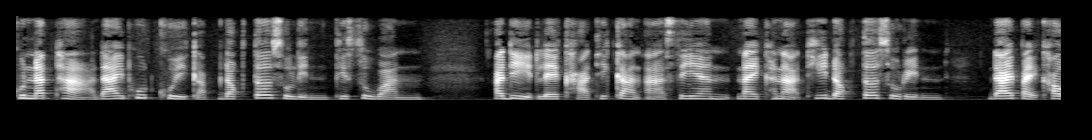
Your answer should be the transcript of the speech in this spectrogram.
คุณนัทธาได้พูดคุยกับดรสุรินทร์พิสุวรรณอดีตเลขาธิการอาเซียน ในขณะที่ดรสุรินทร์ได้ไปเข้า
